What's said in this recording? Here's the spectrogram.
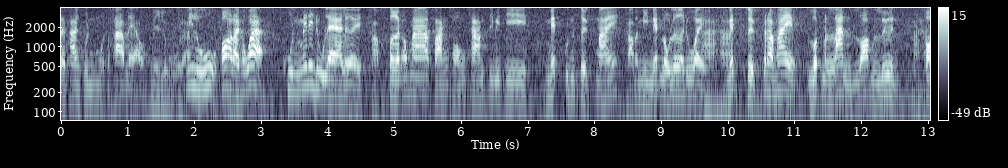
สายพานคุณหมดสภาพแล้ว ไม่รู้แล้ว ไม่รู้เพราะอะไรเพราะว่าคุณไม่ได้ดูแลเลย ครับเปิดออกมาฝั่งของชาม CVT เม็ดคุณสึกไหม ครับมันมีเม็ดโรลเลอร์ด้วย อ่าฮะเม็ดสึกก็ทำให้รถมันลั่น รอบมันลื่น อ่าฮะ พอ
